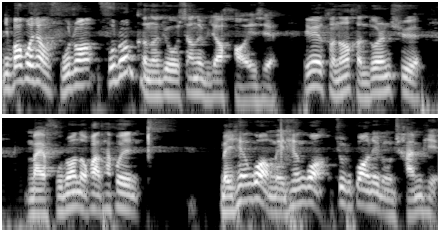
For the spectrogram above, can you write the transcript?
你包括像服装，服装可能就相对比较好一些，因为可能很多人去买服装的话，他会每天逛，每天逛，就是逛这种产品，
